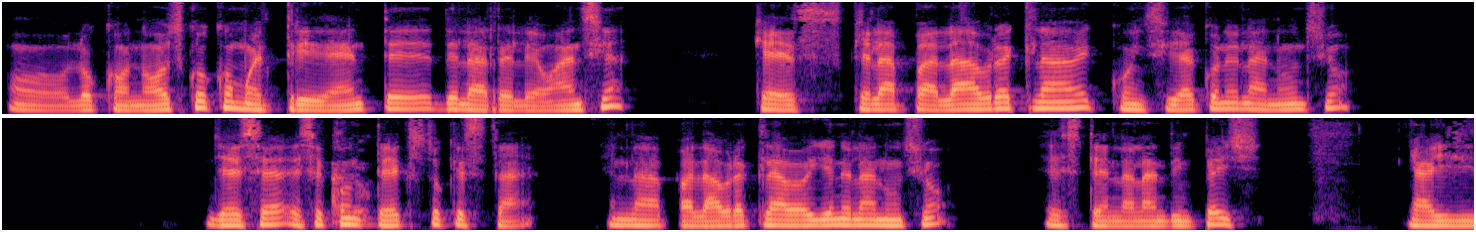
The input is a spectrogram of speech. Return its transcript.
o lo conozco como el tridente de la relevancia, que es que la palabra clave coincida con el anuncio. Ya ese, ese contexto que está en la palabra clave y en el anuncio está en la landing page. Ahí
